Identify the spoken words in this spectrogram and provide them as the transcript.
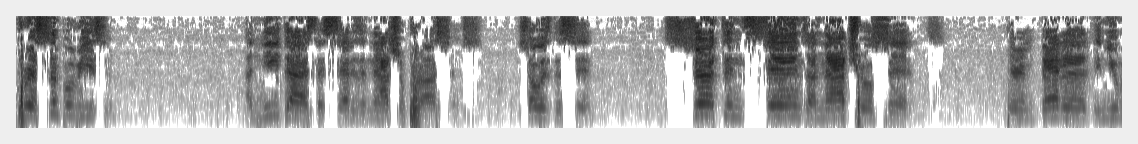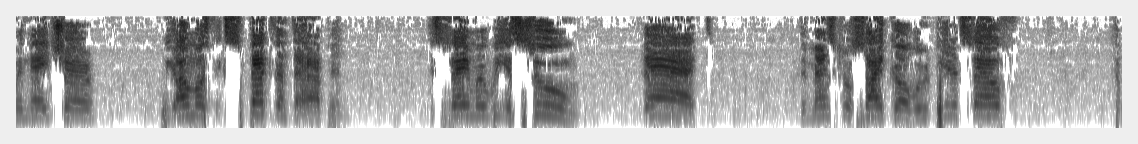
For a simple reason. A nida, as I said, is a natural process. So is the sin. Certain sins are natural sins. They're embedded in human nature. We almost expect them to happen. The same way we assume that the menstrual cycle will repeat itself, the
